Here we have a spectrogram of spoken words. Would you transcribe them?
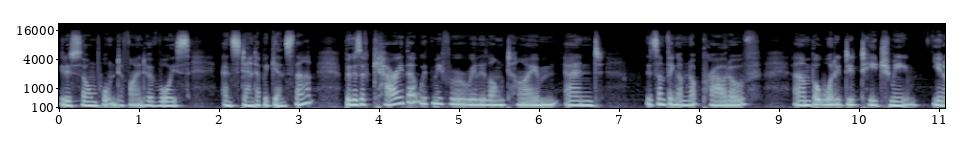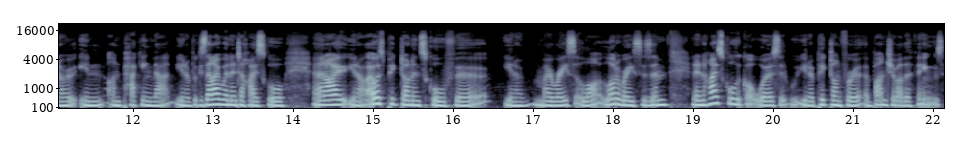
it is so important to find her voice and stand up against that because I've carried that with me for a really long time and it's something I'm not proud of. Um, but what it did teach me, you know, in unpacking that, you know, because then I went into high school and I, you know, I was picked on in school for you know my race a lot a lot of racism. And in high school it got worse. It you know picked on for a bunch of other things.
